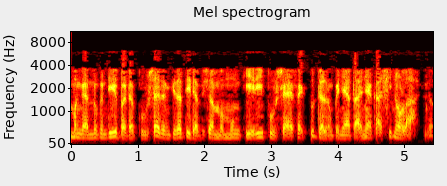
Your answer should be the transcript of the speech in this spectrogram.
menggantungkan diri pada bursa dan kita tidak bisa memungkiri bursa efek itu dalam kenyataannya kasino lah. Gitu.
